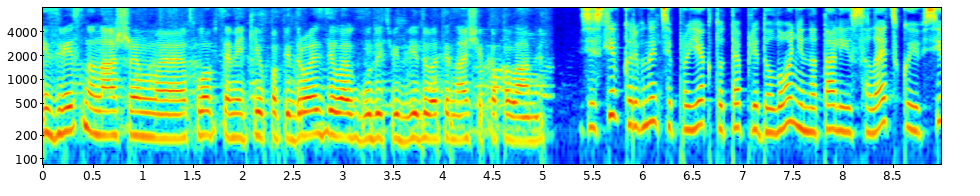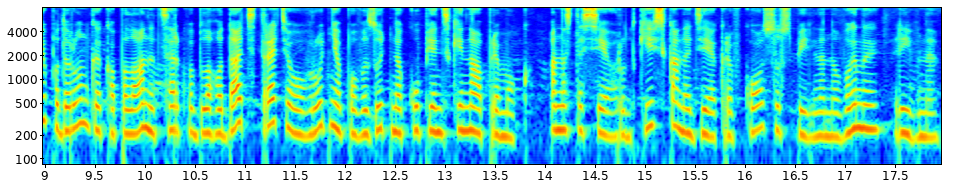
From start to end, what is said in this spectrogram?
І звісно, нашим е, хлопцям, які по підрозділах будуть відвідувати наші капелани. Зі слів керівниці проєкту Теплі долоні Наталії Селецької, всі подарунки капелани церкви Благодать 3 грудня повезуть на Куп'янський напрямок. Анастасія Грунтківська, Надія Кривко, Суспільне новини, Рівне.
